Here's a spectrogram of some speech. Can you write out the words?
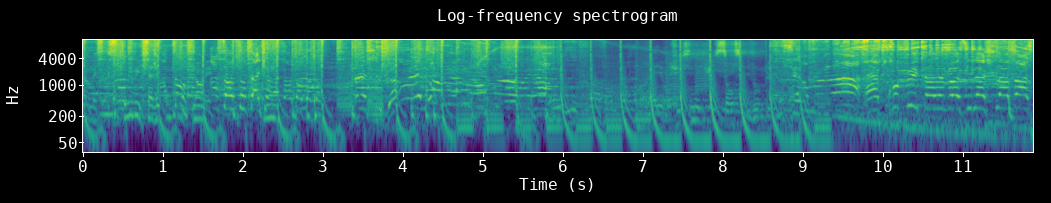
non, mais c'est- oui, oui, ça j'ai compris. Non, mais Attends, attends, gueule, attends, attends, attends. Let's go. Une cuisine cuisson, s'il vous plaît. Ferme-la. Eh, profite, hein, vas-y, lâche la basse.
